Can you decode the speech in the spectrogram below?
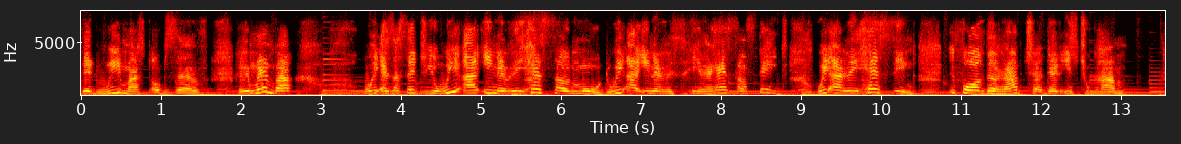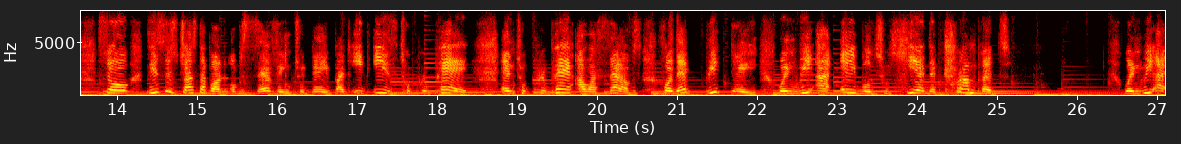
that we must observe. Remember, we as i said to you we are in a rehearsal mode. We are in a rehearsal stage. We are rehearsing for the rapture that is to come. So this is just about observing today but it is to prepare and to prepare ourselves for that big day when we are able to hear the trumpet when we are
